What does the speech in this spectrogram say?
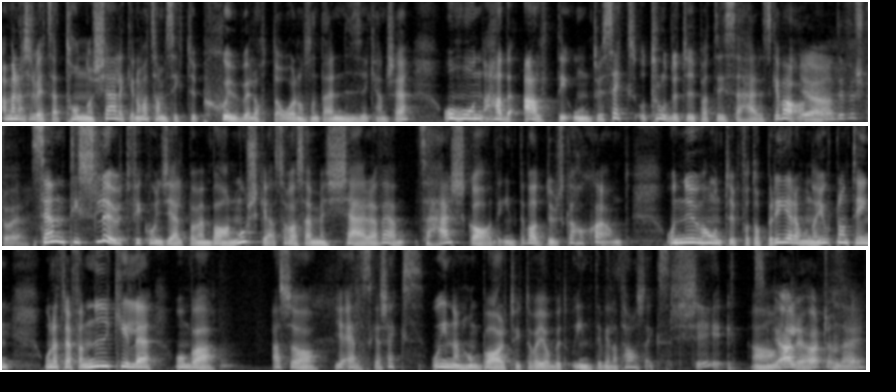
Ja men alltså du vet såhär tonårskärleken, de var tillsammans i typ sju eller åtta år, något sånt där, nio kanske. Och hon hade alltid ont vid sex och trodde typ att det är så här det ska vara. Ja, det förstår jag. Sen till slut fick hon hjälp av en barnmorska som var så här, men kära vän, så här ska det inte vara, du ska ha skönt. Och nu har hon typ fått operera, hon har gjort någonting, hon har träffat en ny kille och hon bara, alltså jag älskar sex. Och innan hon bara tyckte det var jobbigt och inte velat ha sex. Shit. Ja. Jag har aldrig hört om det här.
